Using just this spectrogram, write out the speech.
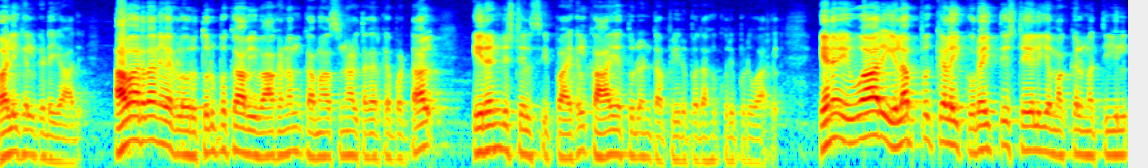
வழிகள் கிடையாது. அவர்தான் இவர்கள் ஒரு துருப்புக்காவி வாகனம் கமாசினால் தகர்க்கப்பட்டால் இரண்டு ஸ்டெல் சிப்பாய்கள் காயத்துடன் தப்பியிருப்பதாக குறிப்பிடுவார்கள். எனவே இவ்வாறு இழப்புகளை குறைத்து ஸ்டேலிய மக்கள் மத்தியில்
